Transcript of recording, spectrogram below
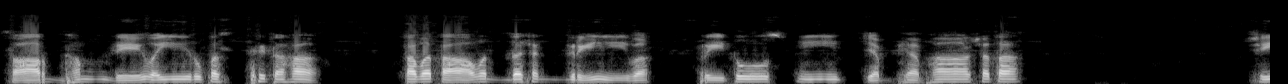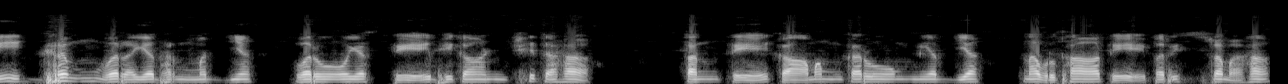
सार्धम् देवैरुपस्थितः। तव तावद्दशग्रीव प्रीतोऽस्मीत्यभ्यभाषत। शीघ्रम् वरय धर्मज्ञ वरो यस्तेऽभिकाङ्क्षितः तम् ते कामम् करोम्यद्य न वृथा ते परिश्रमः।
